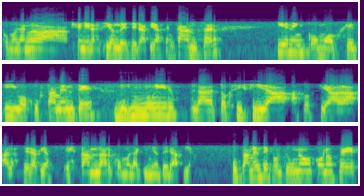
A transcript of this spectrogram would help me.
como la nueva generación de terapias en cáncer, tienen como objetivo justamente disminuir la toxicidad asociada a las terapias estándar como la quimioterapia. Justamente porque uno conoce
